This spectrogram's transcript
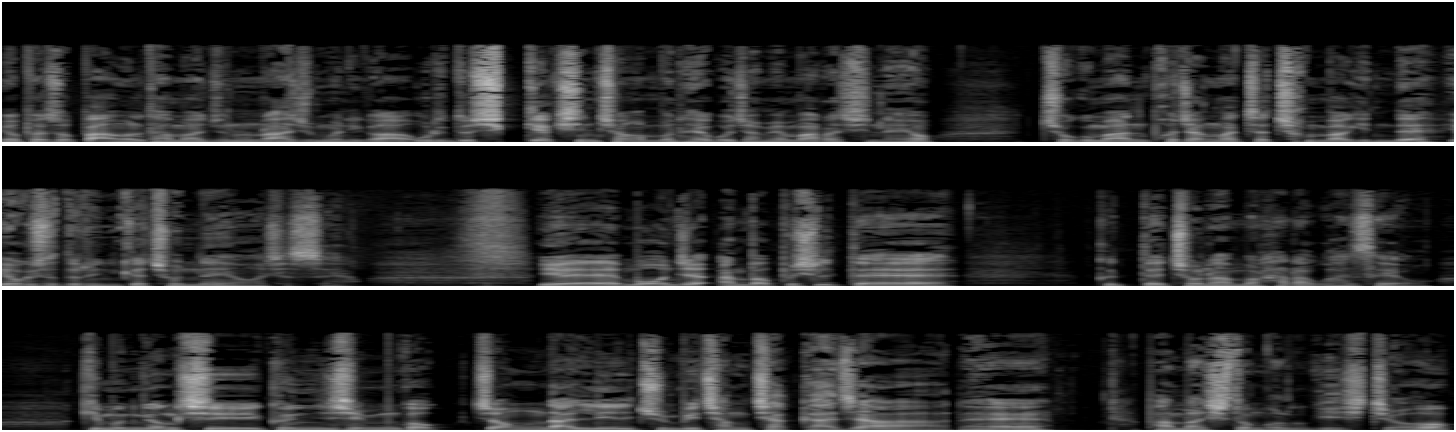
옆에서 빵을 담아주는 아주머니가 우리도 식객 신청 한번 해보자며 말하시네요. 조그만 포장마차 천막인데 여기서 들으니까 좋네요 하셨어요. 예, 뭐 언제 안 바쁘실 때 그때 전화 한번 하라고 하세요. 김은경 씨, 근심 걱정 날릴 준비 장착 가자. 네. 반말 시동 걸고 계시죠.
